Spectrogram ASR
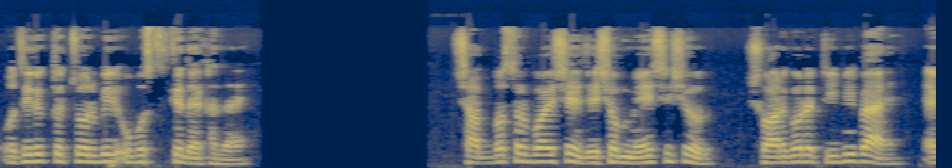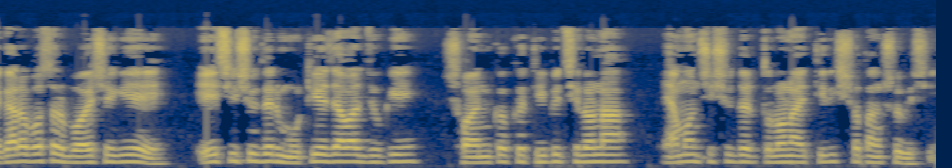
অতিরিক্ত চর্বির উপস্থিতি দেখা যায়। সাত বছর বয়সে যেসব মেয়ে শিশুর শোয়ার ঘরে টিভি পায়, এগারো বছর বয়সে গিয়ে এই শিশুদের মুটিয়ে যাওয়ার ঝুঁকি শয়নকক্ষে টিভি ছিল না, এমন শিশুদের তুলনায় তিরিশ শতাংশ বেশি।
